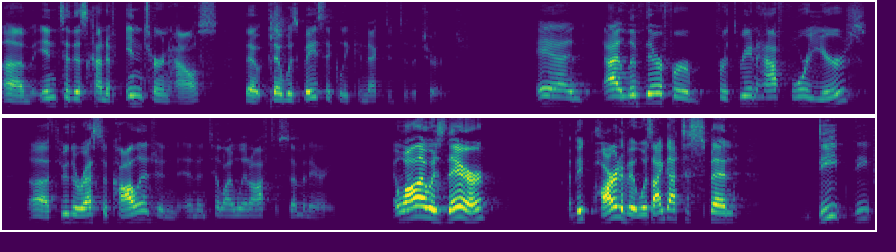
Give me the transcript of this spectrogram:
Um, into this kind of intern house that, that was basically connected to the church. And I lived there for, for three and a half, four years uh, through the rest of college and, and until I went off to seminary. And while I was there, a big part of it was I got to spend deep, deep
